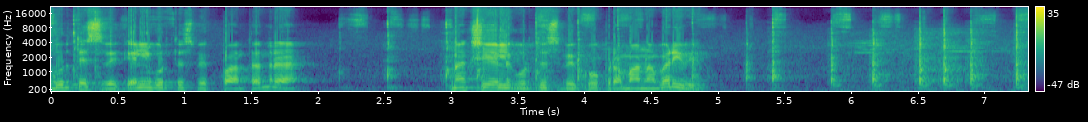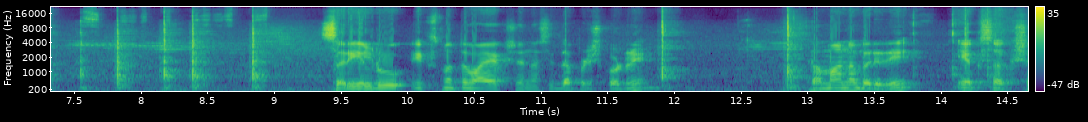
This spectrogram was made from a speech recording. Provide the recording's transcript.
ಗುರುತಿಸ್ಬೇಕು. ಎಲ್ಲಿ ಗುರುತಿಸ್ಬೇಕಪ್ಪ ಅಂತಂದ್ರೆ, ನಕ್ಷೆಯಲ್ಲಿ ಗುರುತಿಸಬೇಕು, ಪ್ರಮಾಣ ಬರಿಬೇಕು. ಸರಿ ಎಲ್ಲರೂ ಎಕ್ಸ್ ಮತ್ತು ವಾಯ್ ಅಕ್ಷನ್ನು ಸಿದ್ಧಪಡಿಸ್ಕೊಡ್ರಿ. ಪ್ರಮಾಣ ಬರೀರಿ. ಎಕ್ಸ್ ಅಕ್ಷ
